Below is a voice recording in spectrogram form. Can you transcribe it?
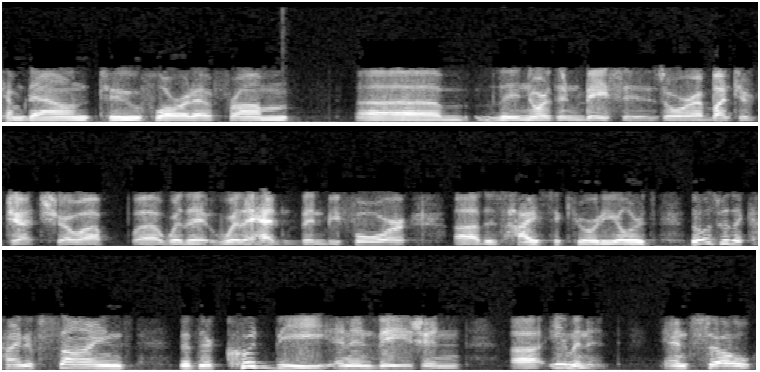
come down to Florida from um, the northern bases, or a bunch of jets show up uh, where they where they hadn't been before. Uh, there's high security alerts. Those were the kind of signs that there could be an invasion uh, imminent. And so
